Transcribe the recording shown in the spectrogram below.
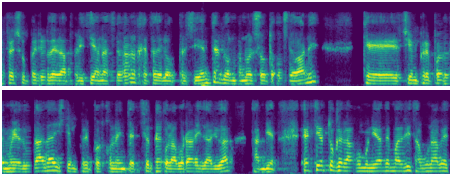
jefe superior de la Policía Nacional, el jefe de los presidentes, don Manuel Soto Seoane, que siempre pues muy educada y siempre pues con la intención de colaborar y de ayudar también. Es cierto que la Comunidad de Madrid alguna vez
